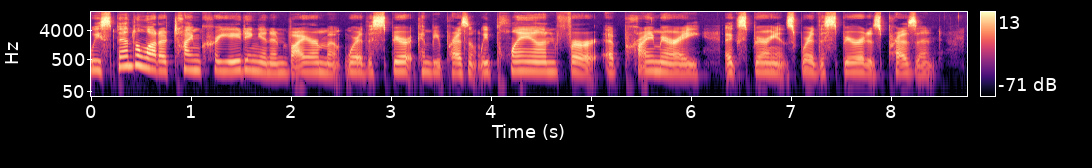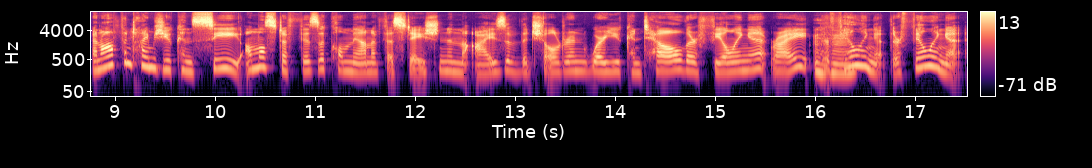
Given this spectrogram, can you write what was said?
we spend a lot of time creating an environment where the Spirit can be present. We plan for a primary experience where the Spirit is present. And oftentimes you can see almost a physical manifestation in the eyes of the children where you can tell they're feeling it, right? They're Mhm. feeling it, they're feeling it.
